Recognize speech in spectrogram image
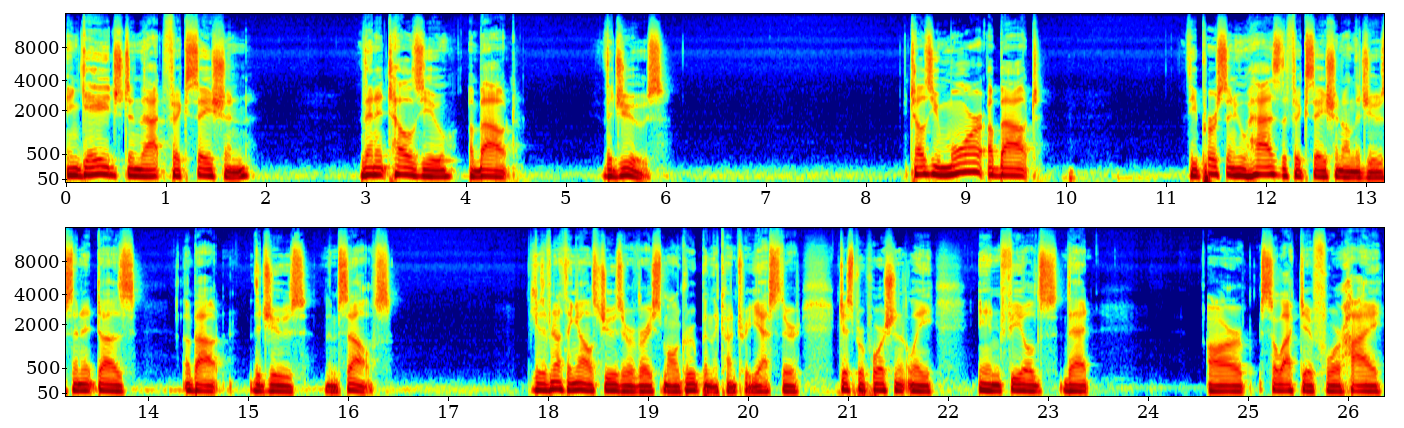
engaged in that fixation than it tells you about the Jews. It tells you more about the person who has the fixation on the Jews than it does about the Jews themselves. Because if nothing else, Jews are a very small group in the country. Yes, they're disproportionately in fields that are selective for high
